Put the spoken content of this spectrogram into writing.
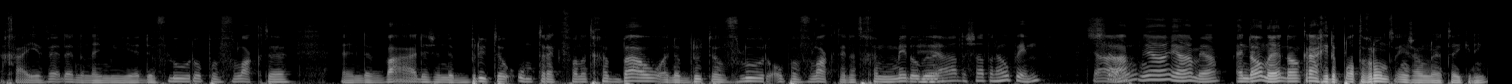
ga je verder. Dan neem je de vloeroppervlakte en de waardes en de bruto omtrek van het gebouw en de bruto vloeroppervlakte en het gemiddelde. ja, er zat een hoop in. Ja, Zo. ja, ja, ja. En dan, hè, dan krijg je de plattegrond in zo'n eh, tekening.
